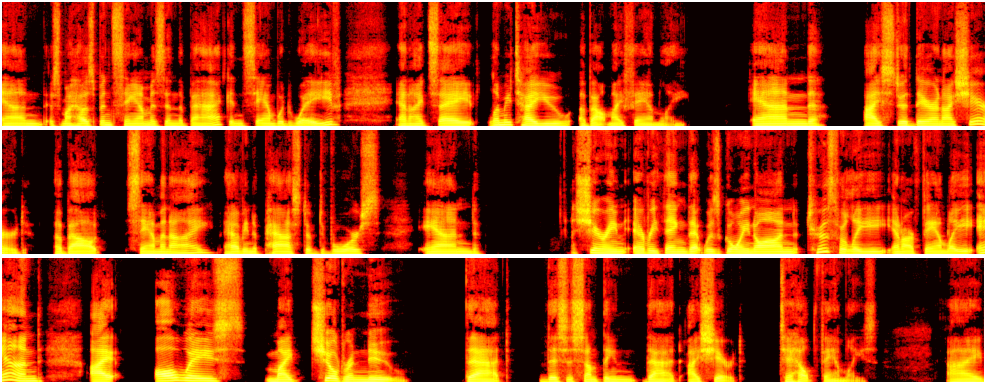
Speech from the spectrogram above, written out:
and as my husband sam is in the back and sam would wave and i'd say let me tell you about my family and i stood there and i shared about sam and i having a past of divorce and sharing everything that was going on truthfully in our family and I always, my children knew that this is something that I shared to help families. I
